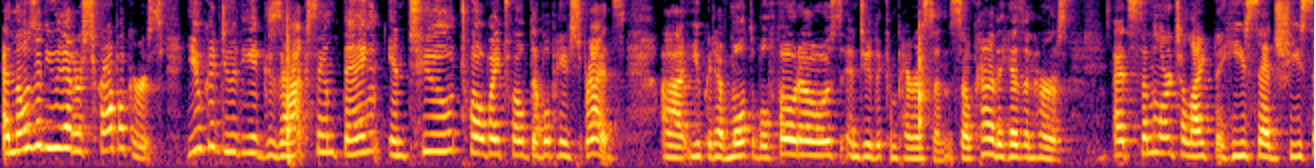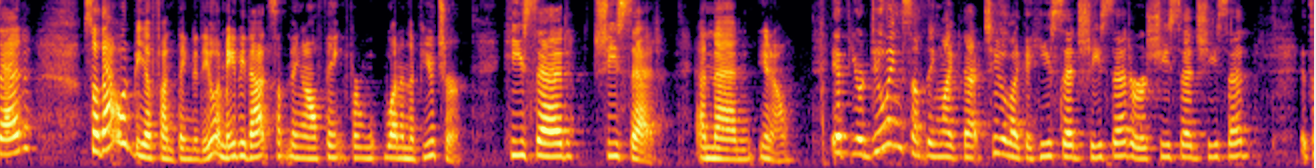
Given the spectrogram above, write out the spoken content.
And those of you that are scrapbookers, you could do the exact same thing in two 12 by 12 double page spreads. Uh, you could have multiple photos and do the comparisons. So kind of the his and hers. It's similar to like the he said, she said. So that would be a fun thing to do. And maybe that's something I'll think for one in the future. He said, she said. And then, you know, if you're doing something like that too, like a he said, she said, or a she said, she said, it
